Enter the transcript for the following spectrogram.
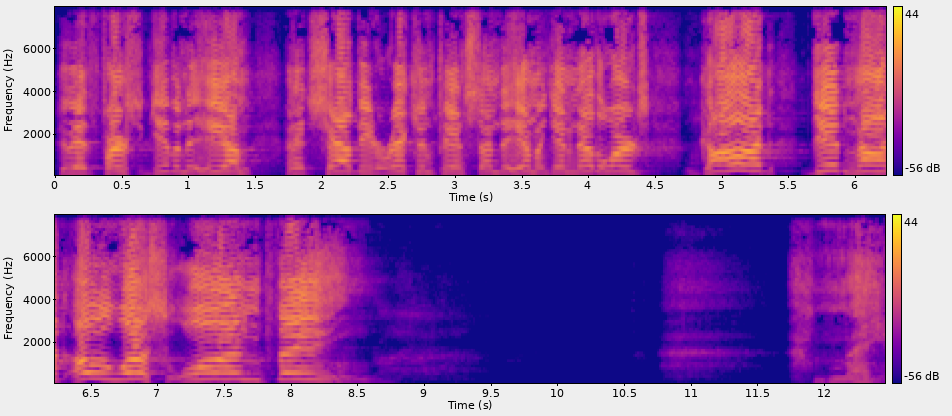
Who had first given to him, and it shall be recompensed unto him again. In other words, God did not owe us one thing. Man,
